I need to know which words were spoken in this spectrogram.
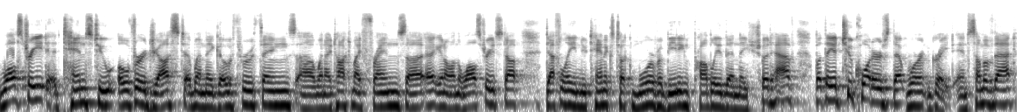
Wall Street tends to over-adjust when they go through things. Uh, when I talk to my friends, uh, you know, on the Wall Street stuff, definitely Nutanix took more of a beating probably than they should have, but they had two quarters that weren't great. And some of that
